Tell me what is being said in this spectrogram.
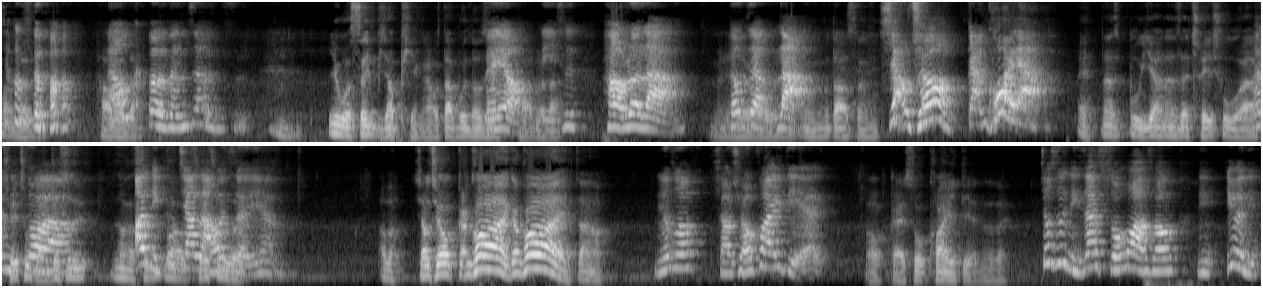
这样子吗？哪有好了啦，可能这样子？因为我声音比较平啊，我大部分都是没有，你是好了啦，都这样我啦那么大声，小球，赶快啦！哎、那是不一样，那是在催促啊，啊催促对啊就是那个啊，你不加啦会怎样？啊不，小球赶快赶快这样啊，你就说小球快一点，哦改说快一点，对不对？就是你在说话的时候，你因为你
